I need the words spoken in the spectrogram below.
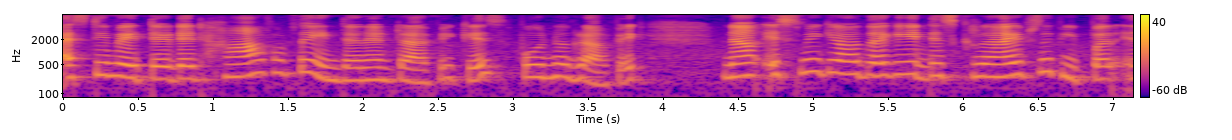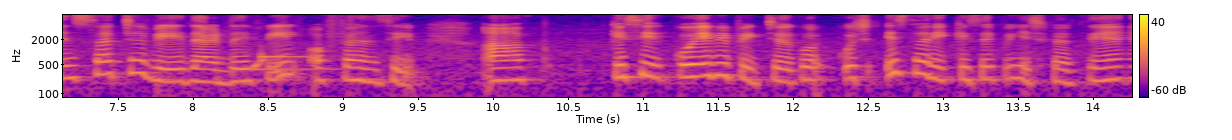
estimated that half of the internet traffic is pornographic now इसमें क्या होता है कि it describes the people in such a way that they feel offensive आप किसी कोई भी पिक्चर को कुछ इस तरीके से पेश करते हैं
